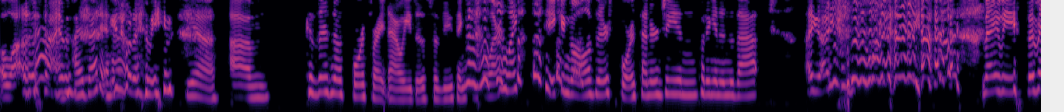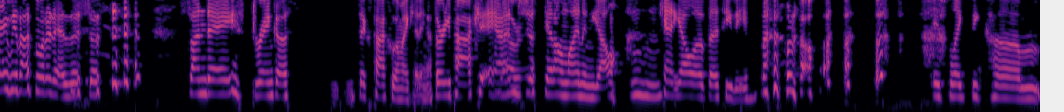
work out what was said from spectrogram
A lot of the times. I bet it You know what I mean? Yeah. Um, Because there's no sports right now either. So do you think people are like taking all of their sports energy and putting it into that? I, I, maybe, but maybe that's what it is. It's just Sunday, drink a six pack. Who am I kidding? A 30 pack and right. just get online and yell. Mm-hmm. Can't yell at the TV. I don't know. it's like become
